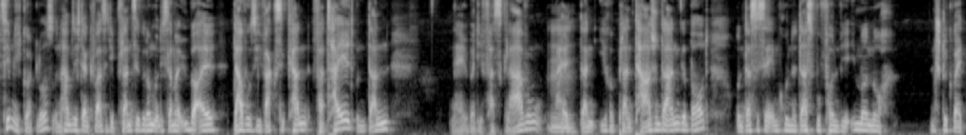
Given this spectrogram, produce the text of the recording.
ziemlich gottlos und haben sich dann quasi die Pflanze genommen und ich sag mal überall, da wo sie wachsen kann, verteilt und dann naja, über die Versklavung mhm. halt dann ihre Plantagen da angebaut. Und das ist ja im Grunde das, wovon wir immer noch ein Stück weit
